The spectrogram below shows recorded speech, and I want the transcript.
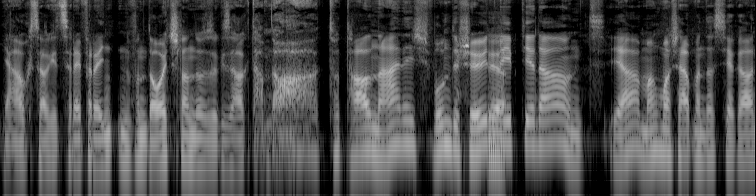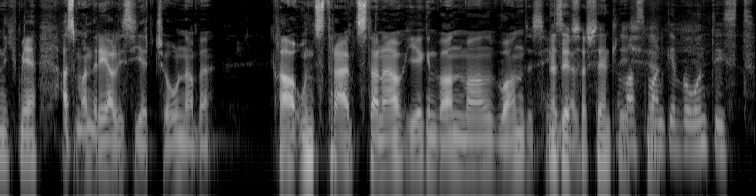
ja auch sage jetzt Referenten von Deutschland oder so gesagt haben, oh, total neidisch, wunderschön ja. lebt ihr da und ja, manchmal schaut man das ja gar nicht mehr. Also man realisiert schon, aber Klar, uns treibt es dann auch irgendwann mal woanders hin. Ja, selbstverständlich. Was man ja. gewohnt ist,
